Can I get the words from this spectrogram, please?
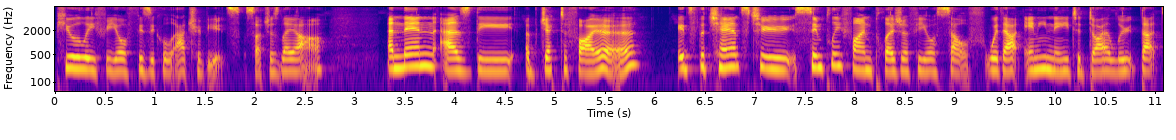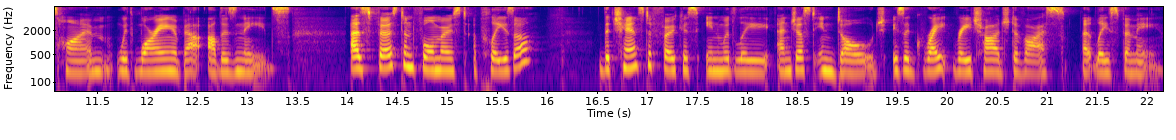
purely for your physical attributes, such as they are. And then, as the objectifier, it's the chance to simply find pleasure for yourself without any need to dilute that time with worrying about others' needs. As first and foremost a pleaser, the chance to focus inwardly and just indulge is a great recharge device, at least for me.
